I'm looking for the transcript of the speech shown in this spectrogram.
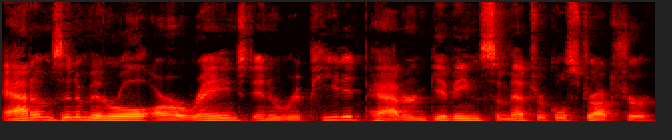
Atoms in a mineral are arranged in a repeated pattern giving symmetrical structure.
